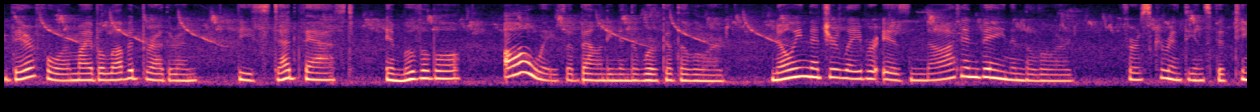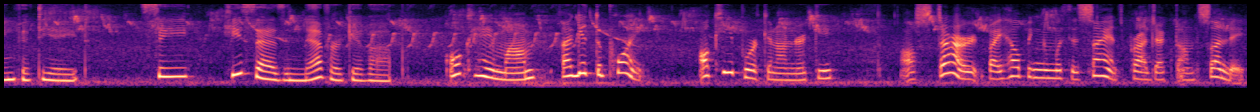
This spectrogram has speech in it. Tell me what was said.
Therefore, my beloved brethren, be steadfast, immovable, always abounding in the work of the Lord, knowing that your labor is not in vain in the Lord. 1 Corinthians 15:58. See, he says never give up. Okay, Mom, I get the point. I'll keep working on Ricky. I'll start by helping him with his science project on Sunday,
